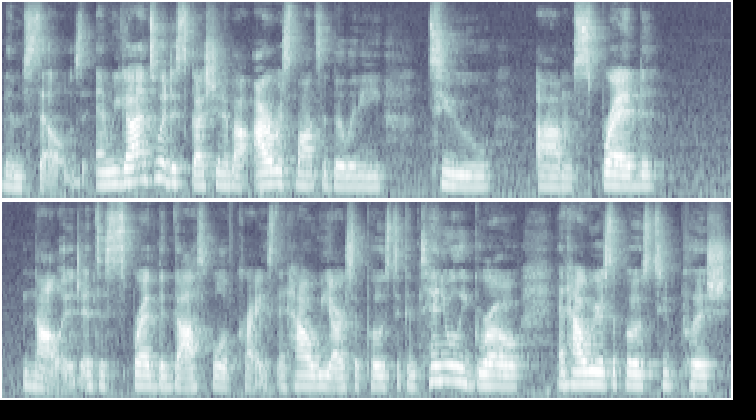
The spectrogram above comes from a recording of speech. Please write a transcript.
themselves. And we got into a discussion about our responsibility to um, spread knowledge and to spread the gospel of Christ and how we are supposed to continually grow and how we are supposed to push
